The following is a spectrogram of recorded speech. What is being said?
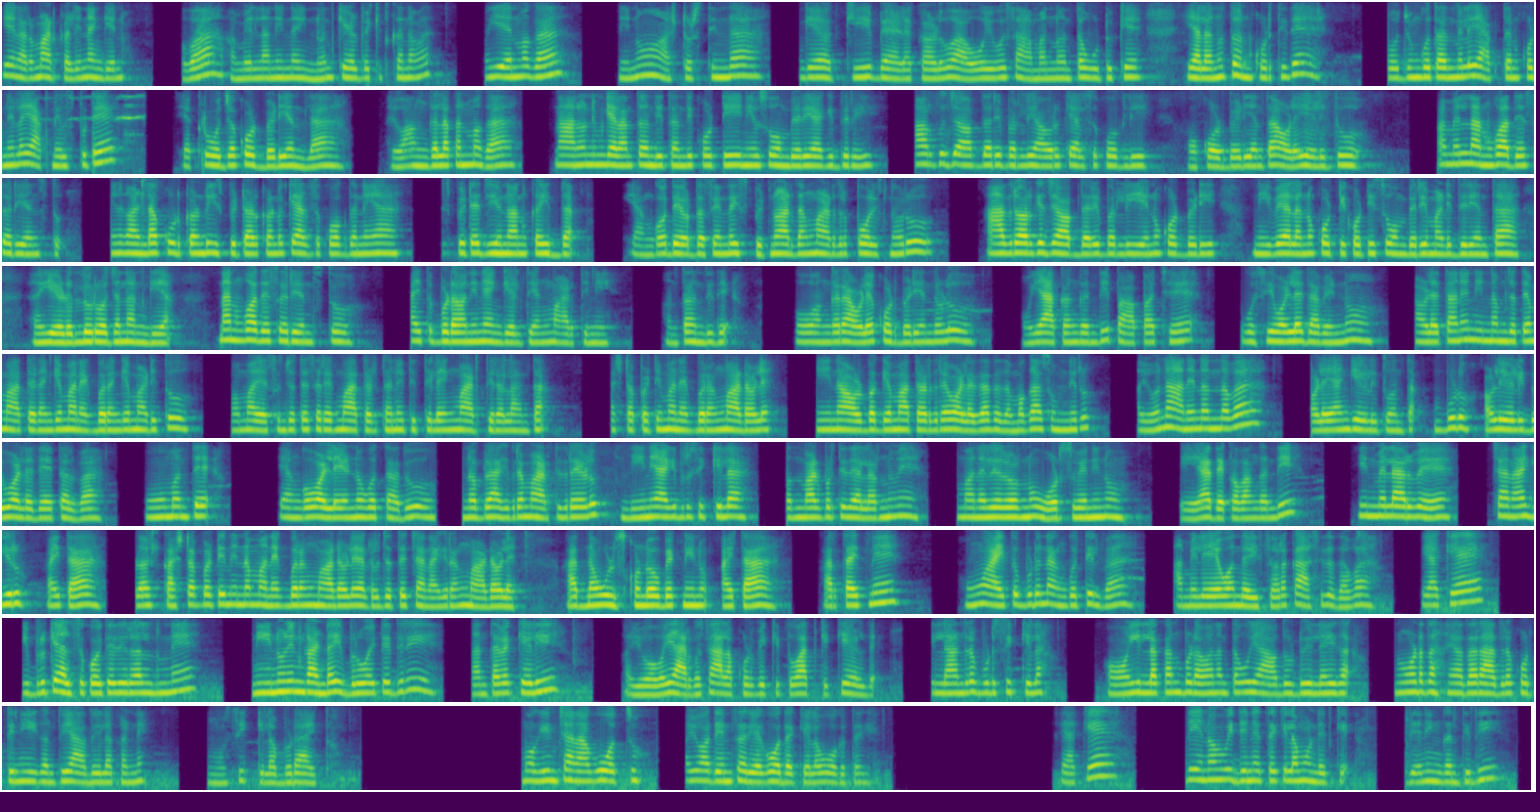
ಏನಾರು ಮಾಡ್ಕೊಳ್ಳಿ ನಂಗೇನು. ಅವ್ವ ಆಮೇಲೆ ನಾನು ನಿನ್ನ ಇನ್ನೊಂದು ಕೇಳ್ಬೇಕಿತ್ತು ಕಣವ ಏನು ಮಗ? ನೀನು ಅಷ್ಟು ವರ್ಷದಿಂದ ಹಂಗೆ ಅಕ್ಕಿ ಬೇಳೆಕಾಳು ಅವು ಇವು ಸಾಮಾನು ಅಂತ ಊಟಕ್ಕೆ ಎಲ್ಲನೂ ತಂದ್ಕೊಡ್ತಿದ್ದೆ. ರೋಜನ್ ಗೊತ್ತಾದ್ಮೇಲೆ ಯಾಕೆ ತಂದ್ಕೊಂಡಿಲ್ಲ ಯಾಕೆ ನಿಲ್ಸ್ಬಿಟ್ಟೆ? ಯಾಕೆ ರೋಜಾ ಕೊಡ್ಬೇಡಿ ಅಂದ್ಲಾ? ಅಯ್ಯೋ ಹಂಗಲ್ಲ ಕಣ್ ಮಗ. ನಾನು ನಿಮ್ಗೆ ಎಲ್ಲ ತಂದಿ ತಂದಿ ಕೊಟ್ಟು ನೀವು ಸೋಂಬೇರಿ ಆಗಿದ್ದೀರಿ. ಅವ್ರದ್ದು ಜವಾಬ್ದಾರಿ ಬರಲಿ, ಅವ್ರ ಕೆಲ್ಸಕ್ಕೆ ಹೋಗ್ಲಿ. ಕೊಡ್ಬೇಡಿ ಅಂತ ಅವಳೇ ಹೇಳಿದ್ದು. ಆಮೇಲೆ ನನಗೂ ಅದೇ ಸರಿ ಅನಿಸ್ತು. ನಿನ್ನ ಗಂಡ ಕುಡ್ಕೊಂಡು ಇಸ್ಪಿಟ್ ಆಡ್ಕೊಂಡು ಕೆಲ್ಸಕ್ಕೆ ಹೋಗ್ದಾನೆಯ? ಇಸ್ಪಿಟೇ ಜೀವನ ಅನ್ಕ ಇದ್ದ. ಹೆಂಗೋ ದೇವ್ರ ದಸೆಯಿಂದ ಇಸ್ಪಿಟ್ ಆಡ್ದಂಗೆ ಮಾಡಿದ್ರು ಪೊಲೀಸ್ನವರು. ಆದ್ರೆ ಅವ್ರಿಗೆ ಜವಾಬ್ದಾರಿ ಬರಲಿ, ಏನು ಕೊಡಬೇಡಿ. ನೀವೇ ಎಲ್ಲನೂ ಕೊಟ್ಟಿ ಕೊಟ್ಟಿ ಸೋಂಬೇರಿ ಮಾಡಿದ್ದೀರಿ ಅಂತ ಹೇಳಿದ್ಲು ರೋಜಾ ನನಗೆ. ನನಗೂ ಅದೇ ಸರಿ ಅನಿಸ್ತು. ಆಯ್ತು ಬಿಡ, ನೀನು ಹೆಂಗೆ ಹೇಳ್ತಿ ಹೆಂಗೆ ಮಾಡ್ತೀನಿ ಅಂತ ಅಂದಿದೆ ಓ, ಹಂಗಾರೆ ಅವಳೇ ಕೊಡಬೇಡಿ ಅಂದಳು. ಓ, ಯಾಕಂಗಂದಿ ಪಾಪಾಚೆ ಹುಸಿ ಒಳ್ಳೇದವೆನ್ನು ಅವಳೆ ತಾನೇ ನಿನ್ನ ನಮ್ಮ ಜೊತೆ ಮಾತಾಡಂಗೆ, ಮನೆಗೆ ಬರಂಗೆ ಮಾಡಿತು ಮಯಸ್ಸನ ಜೊತೆ ಸರಿಯಾಗಿ ಮಾತಾಡ್ತಾನೆ, ತಿತ್ತಿಲ್ಲ, ಹಿಂಗೆ ಮಾಡ್ತಿರಲ್ಲ ಅಂತ. ಕಷ್ಟಪಟ್ಟು ಮನೆಗೆ ಬರಂಗೆ ಮಾಡವಳೆ. ನೀನು ಅವಳ ಬಗ್ಗೆ ಮಾತಾಡಿದ್ರೆ ಒಳ್ಳೇದಾದ ಮಗ ಸುಮ್ಮನಿರು ಅಯ್ಯೋ, ನಾನೇ ನನ್ನವ? ಅವಳೆ ಹಂಗೆ ಹೇಳಿತು ಅಂತ. ಬಿಡು, ಅವಳು ಹೇಳಿದ್ದು ಒಳ್ಳೇದೇ ಆಯ್ತಲ್ವಾ? ಹ್ಞೂ ಹೆಂಗೋ ಒಳ್ಳೆ ಹೆಣ್ಣು ಗೊತ್ತದು. ಇನ್ನೊಬ್ರು ಆಗಿದ್ರೆ ಮಾಡ್ತಿದ್ರೆ ಹೇಳು. ನೀನೇ ಆಗಿದ್ರು ಸಿಕ್ಕಿಲ್ಲ. ಒಂದ್ ಮಾಡ್ಬಿಡ್ತಿದ್ದೆ ಎಲ್ಲಾರ್ನು ಮನೇಲಿರೋರ್ನು ಓಡಿಸುವೆ ನೀನು. ಏ, ಅದೇ ಕವಂಗಂದಿ. ಇನ್ಮೇಲೆ ಅರ್ವೆ ಚೆನ್ನಾಗಿರು, ಆಯ್ತಾ? ಅಷ್ಟು ಕಷ್ಟಪಟ್ಟು ನಿನ್ನ ಮನೆಗೆ ಬರಂಗೆ ಮಾಡೋಳೆ ಅದ್ರ ಜೊತೆ ಚೆನ್ನಾಗಿರಂಗೆ ಮಾಡೋಳೆ ಅದನ್ನ ಉಳಿಸ್ಕೊಂಡು ಹೋಗ್ಬೇಕು ನೀನು, ಆಯ್ತಾ? ಅರ್ಥ ಆಯ್ತನೇ? ಹ್ಞೂ, ಆಯ್ತು ಬಿಡು, ನಂಗೆ ಗೊತ್ತಿಲ್ವಾ? ಆಮೇಲೆ ಒಂದು ಐದು ಸಾವಿರ ಕಾಸಿದವ ಯಾಕೆ? ಇಬ್ರು ಕೆಲ್ಸಕ್ಕೆ ಹೋಯ್ತಿದ್ದೀರಲ್ನೇ ನೀನು ನಿನ್ನ ಗಂಡ ಇಬ್ರು ಹೋಯ್ತಿದ್ದೀರಿ? ಅಂತವೇ ಕೇಳಿ. ಅಯ್ಯೋ, ಯಾರಿಗೂ ಸಾಲ ಕೊಡ್ಬೇಕಿತ್ತು ಅದಕ್ಕೆ ಕೇಳಿದೆ. ಇಲ್ಲಾಂದ್ರೆ ಬಿಡು, ಸಿಕ್ಕಿಲ್ಲ. ಹ್ಞೂ, ಇಲ್ಲ ಕಣ್ ಬಿಡವನಂತವು ಯಾವ ದುಡ್ಡು ಇಲ್ಲ ಈಗ. ನೋಡದ, ಯಾವ್ದಾರ ಆದ್ರೆ ಕೊಡ್ತೀನಿ ಈಗಂತೂ ಯಾವುದೂ ಇಲ್ಲ ಕಣ್ಣೆ. ಹ್ಞೂ, ಸಿಕ್ಕಿಲ್ಲ ಬಿಡು, ಆಯ್ತು. ಮಗಿನ ಚೆನ್ನಾಗಿ ಓದ್ಸು. ಅಯ್ಯೋ, ಅದೇನು ಸರಿಯಾಗಿ ಓದಕ್ಕೆಲ್ಲ ಹೋಗತ್ತಾಗೆ ಯಾಕೆ? ಅದೇನೋ ವಿದ್ಯೆನೆತ್ತಕ್ಕಿಲ್ಲ ಮುಂಡಕ್ಕೆ ಅದೇನು ಹಿಂಗಂತಿದಿ?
